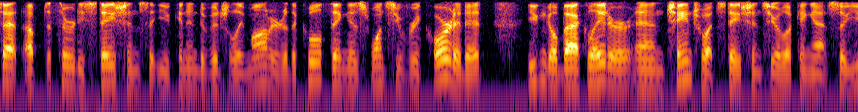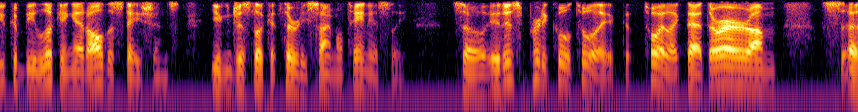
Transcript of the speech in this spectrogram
set up to 30 stations that you can individually monitor. The cool thing is, once you've recorded it, you can go back later and change what stations you're looking at. So you could be looking at all the stations. You can just look at 30 simultaneously. So it is a pretty cool toy, toy like that. There are um, a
